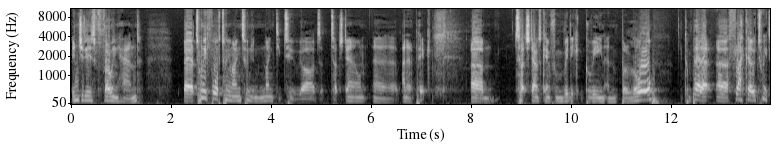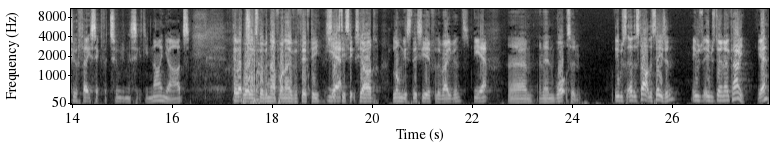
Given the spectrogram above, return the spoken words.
Injured his throwing hand. Uh, 24 of 29, 292 yards, a touchdown, uh, and a pick. Um, touchdowns came from Riddick, Green, and Ballor. Compare that, uh, Flacco, 22 of 36 for 269 yards. There were Wallace two- with another one over 50, Yeah. 66 yard, longest this year for the Ravens. yeah, Um, and then Watson. He was at the start of the season. He was he was doing okay. yeah.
